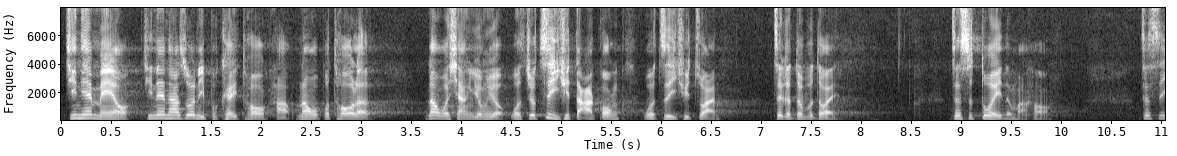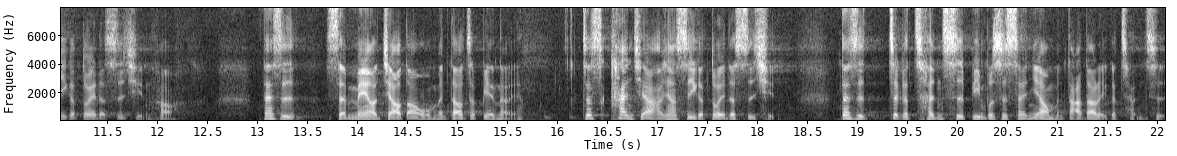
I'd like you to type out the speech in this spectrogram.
今天没有。今天他说你不可以偷，好，那我不偷了。那我想拥有，我就自己去打工，我自己去赚，这个对不对？这是对的嘛，哈，这是一个对的事情，哈。但是神没有教导我们到这边来，这是看起来好像是一个对的事情，但是这个层次并不是神要我们达到的一个层次。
